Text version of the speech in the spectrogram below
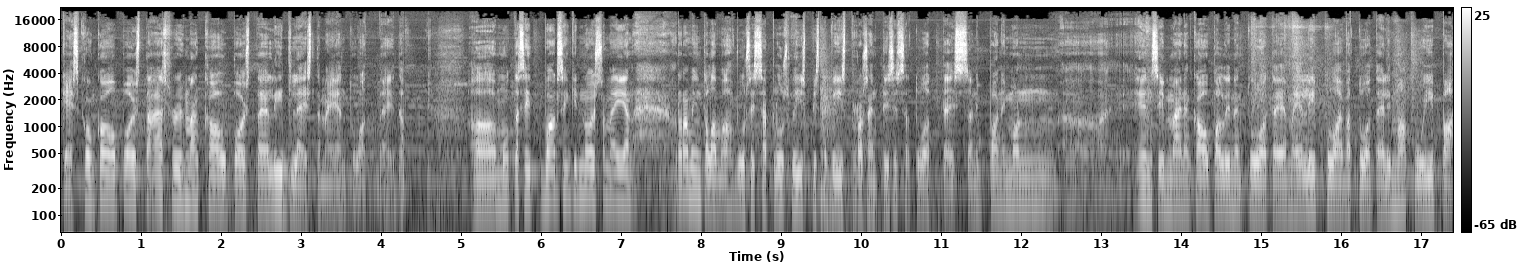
Keskon kaupoista, S-ryhmän kaupoista ja Lidleistä meidän tuotteita. Uh, mutta sitten varsinkin noissa meidän ravintolavahvuusissa plus 5,5 prosenttisissa tuotteissa, niin Panimon uh, ensimmäinen kaupallinen tuote ja meidän lippulaivatuote eli Makuipa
